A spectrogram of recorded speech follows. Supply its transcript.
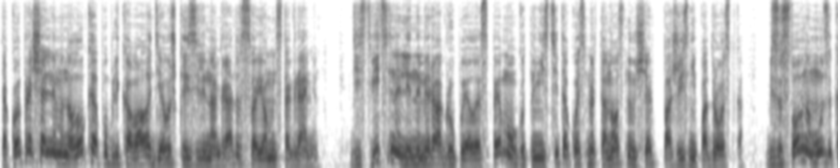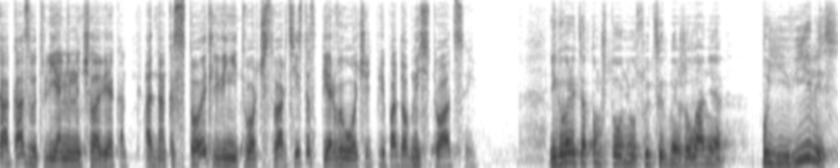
Такой прощальный монолог и опубликовала девушка из Зеленограда в своем инстаграме. Действительно ли номера группы ЛСП могут нанести такой смертоносный ущерб по жизни подростка? Безусловно, музыка оказывает влияние на человека. Однако стоит ли винить творчество артистов в первую очередь при подобной ситуации? И говорить о том, что у него суицидные желания появились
